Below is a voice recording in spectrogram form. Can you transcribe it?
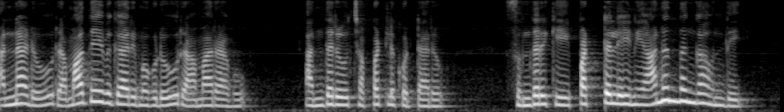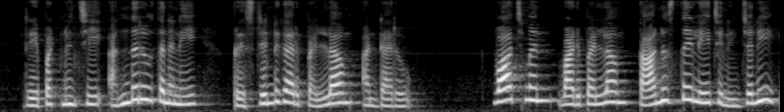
అన్నాడు రమాదేవి గారి మొగుడు రామారావు. అందరూ చప్పట్లు కొట్టారు. సుందరికి పట్టలేని ఆనందంగా ఉంది. రేపటి నుంచి అందరూ తనని ప్రెసిడెంట్ గారు పెళ్ళాం అంటారు. వాచ్మెన్ వాడి పెళ్ళాం తానొస్తే లేచి నించని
